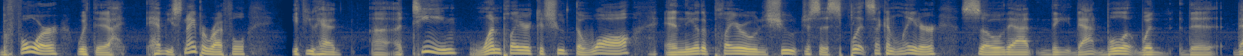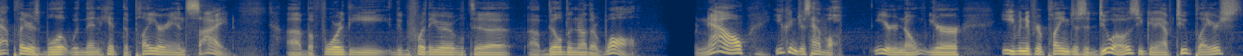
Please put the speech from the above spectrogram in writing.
before with the heavy sniper rifle, if you had uh, a team, one player could shoot the wall, and the other player would shoot just a split second later, so that the that bullet would the that player's bullet would then hit the player inside uh, before the, before they were able to uh, build another wall. Now you can just have a you know you're even if you're playing just a duos, you can have two players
